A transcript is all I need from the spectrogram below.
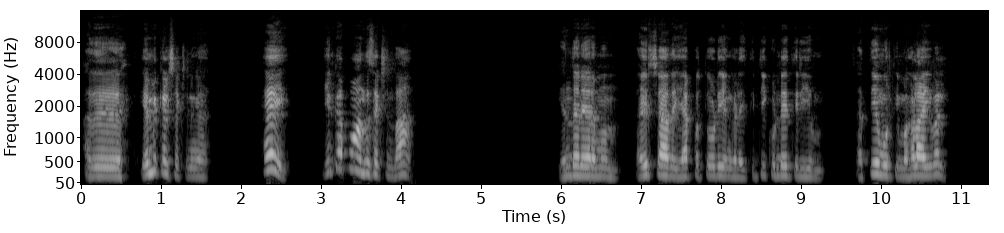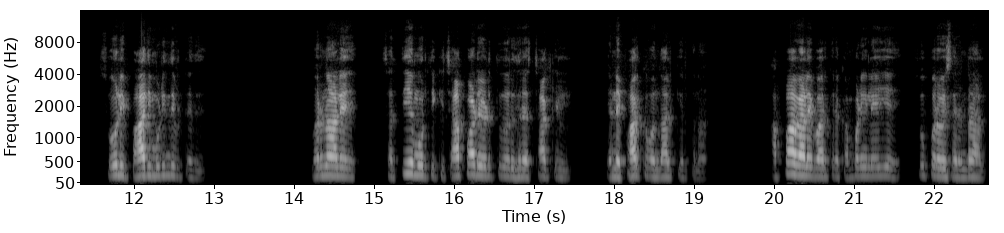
அது கெமிக்கல் செக்ஷனுங்க ஹேய் எங்கள் அந்த செக்ஷன் தான். எந்த நேரமும் தயிர் சாத ஏப்பத்தோடு எங்களை திட்டிக்கொண்டே கொண்டே சத்தியமூர்த்தி மகளாய்வள் சோழி பாதி முடிந்து விட்டது. மறுநாளே சத்தியமூர்த்திக்கு சாப்பாடு எடுத்து வருகிற சாக்கில் என்னை பார்க்க வந்தால் கீர்த்தனா. அப்பா வேலை பார்க்கிற கம்பெனியிலேயே சூப்பர்வைசர் என்றால்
